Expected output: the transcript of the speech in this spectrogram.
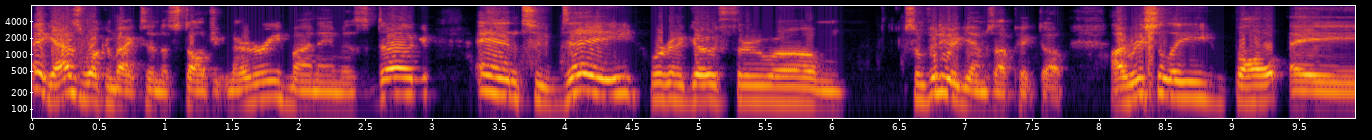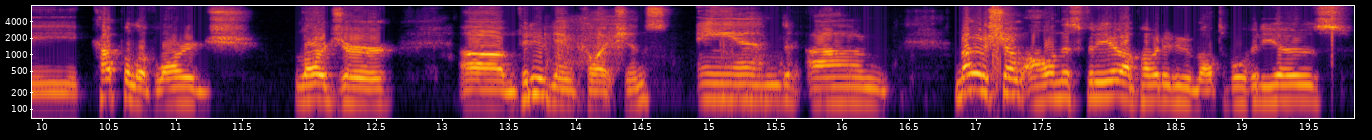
Hey guys, welcome back to Nostalgic Nerdery. My name is Doug, and today we're going to go through um, some video games I picked up. I recently bought a couple of large, larger um, video game collections, and um, I'm not going to show them all in this video. I'm probably going to do multiple videos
